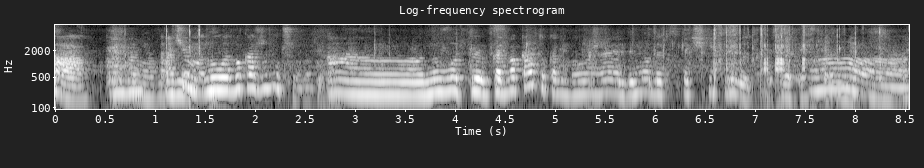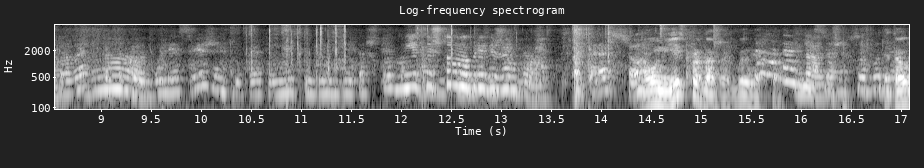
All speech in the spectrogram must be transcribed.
А, понятно. А чем? Ну, адвокат же лучше вроде. А, ну вот к адвокату как бы уже демодекс почти привык с этой стороны. А А, бровятка а. такой более свеженький, поэтому если вдруг где-то что Ну, если что, мы привяжем корм. Хорошо. А он есть в продаже? Был Да, Да, есть да. Это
